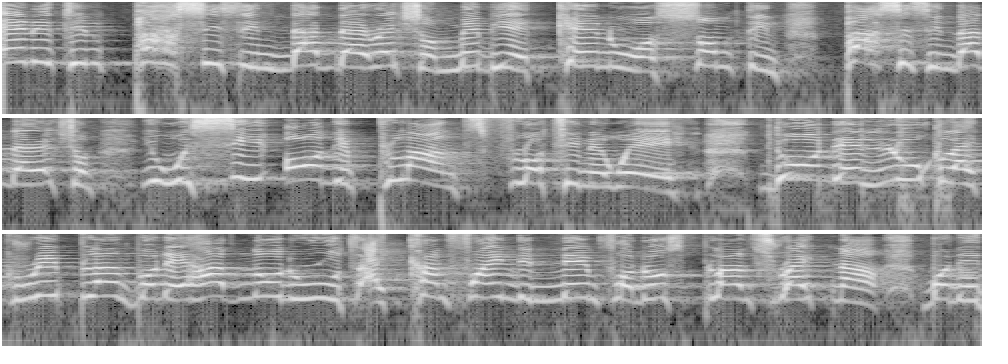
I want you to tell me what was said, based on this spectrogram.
anything passes in that direction, maybe a cane or something passes in that direction, you will see all the plants floating away. Though they look like real plants, but they have no roots. I can't find the name for those plants right now, but they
